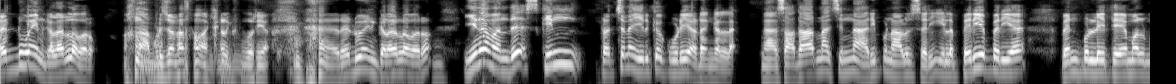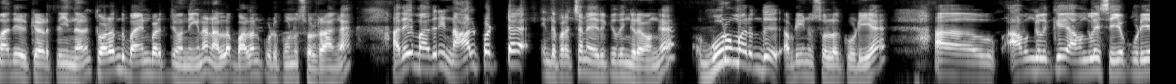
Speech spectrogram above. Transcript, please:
ரெட் ஒயின் கலர்ல வரும். அப்படி சொன்னா தான் மக்களுக்கு புரியும். ரெட் ஒயின் கலர்ல வரும். இதை வந்து ஸ்கின் பிரச்சனை இருக்கக்கூடிய இடங்கள்ல. சாதாரண சின்ன அரிப்புனாலும் சரி இல்லை பெரிய பெரிய வெண்புள்ளி தேமல் மாதிரி இருக்கிற இடத்துலையும் இருந்தாலும் தொடர்ந்து பயன்படுத்தி வந்தீங்கன்னா நல்ல பலன் கொடுக்கும்னு சொல்கிறாங்க அதே மாதிரி நாள்பட்ட இந்த பிரச்சனை இருக்குதுங்கிறவங்க குரு மருந்து அப்படின்னு சொல்லக்கூடிய அவங்களுக்கு அவங்களே செய்யக்கூடிய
